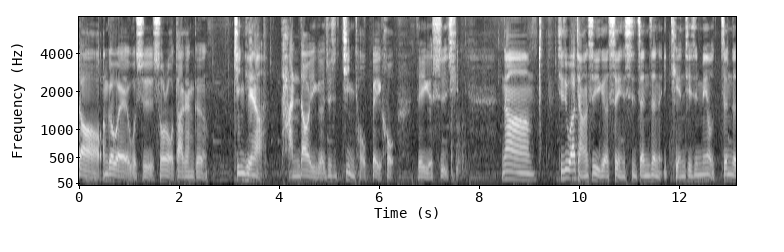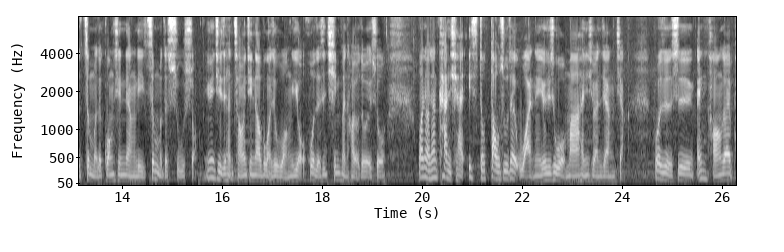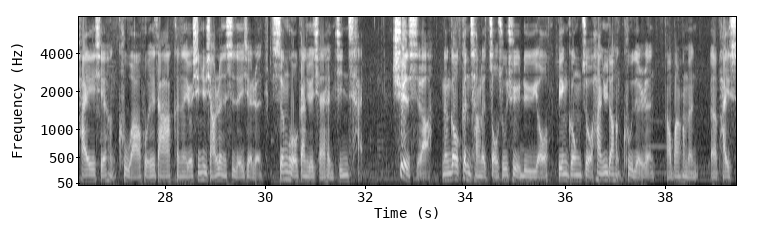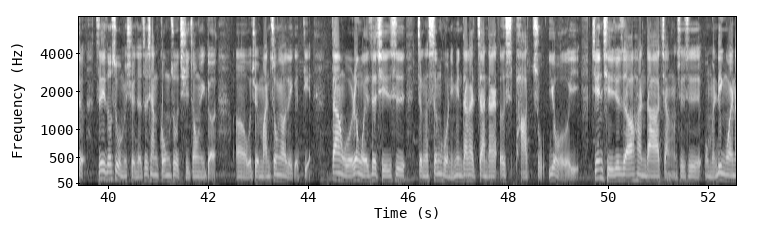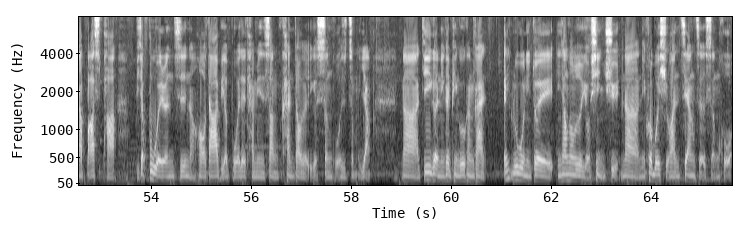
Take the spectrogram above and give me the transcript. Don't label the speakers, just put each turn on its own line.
早安，各位，我是 Soro 大干哥。今天啊，谈到一个就是镜头背后的一个事情。那其实我要讲的是一个摄影师真正的一天，其实没有真的这么的光鲜亮丽，这么的舒爽。因为其实很常会听到，不管是网友或者是亲朋好友，都会说：“哇，你好像看起来一直都到处在玩呢。”尤其是我妈很喜欢这样讲。或者是哎，好像都在拍一些很酷啊，或者是大家可能有兴趣想要认识的一些人，生活感觉起来很精彩。确实啊，能够更长的走出去旅游，边工作和遇到很酷的人，然后帮他们呃拍摄，这些都是我们选择这项工作其中一个呃，我觉得蛮重要的一个点。但我认为这其实是整个生活里面大概占大概二十趴左右而已。今天其实就是要和大家讲，就是我们另外那八十趴。比较不为人知，然后大家比较不会在台面上看到的一个生活是怎么样？那第一个，你可以评估看看，诶，如果你对影像创作有兴趣，那你会不会喜欢这样子的生活？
